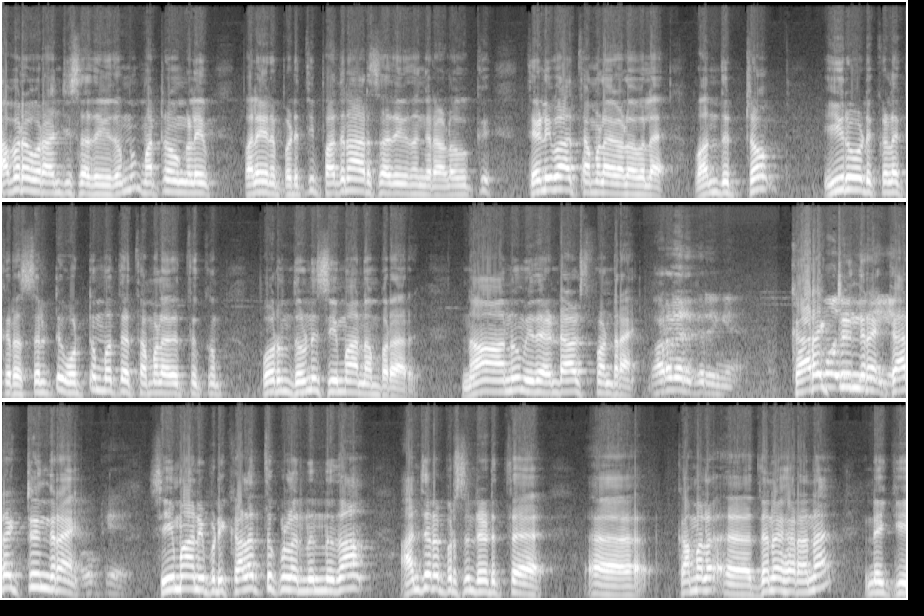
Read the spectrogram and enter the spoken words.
அவரை ஒரு அஞ்சு சதவீதமும் மற்றவங்களையும் பலகீனப்படுத்தி பதினாறு சதவீதங்கிற அளவுக்கு தெளிவாக தமிழக அளவில் வந்துட்டோம். ஈரோடு கிழக்கு ரிசல்ட் ஒட்டுமொத்த தமிழகத்துக்கும் பொருந்தும்னு சீமா நம்புறாரு. நானும் இதை என்டால்ஸ் பண்ணுறேன் வரவேற்கிறீங்க. கரெக்டுங்கிறேன் கரெக்டுங்கிறேன் சீமான் இப்படி களத்துக்குள்ளே நின்று தான் அஞ்சரை பர்சன்ட் எடுத்த கமல தினகரனை இன்னைக்கு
